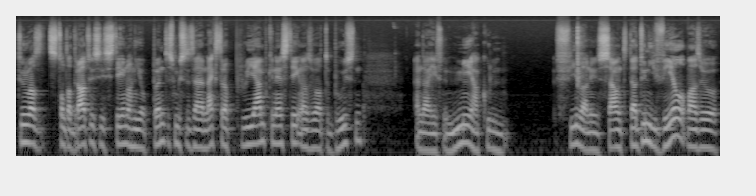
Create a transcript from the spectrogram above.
toen was, stond dat draadloos systeem nog niet op punt. Dus moesten ze daar een extra preamp in steken om zo wat te boosten. En dat heeft een mega coole feel aan hun sound. Dat doet niet veel, maar zo...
